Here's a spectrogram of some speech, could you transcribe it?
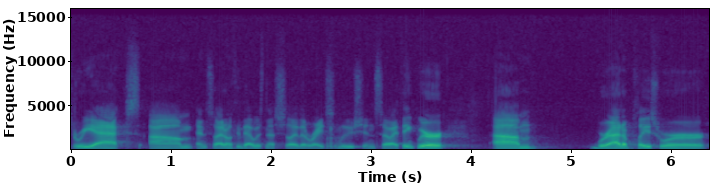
3x, um, and so I don't think that was necessarily the right solution. So I think we're, um, we're at a place where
